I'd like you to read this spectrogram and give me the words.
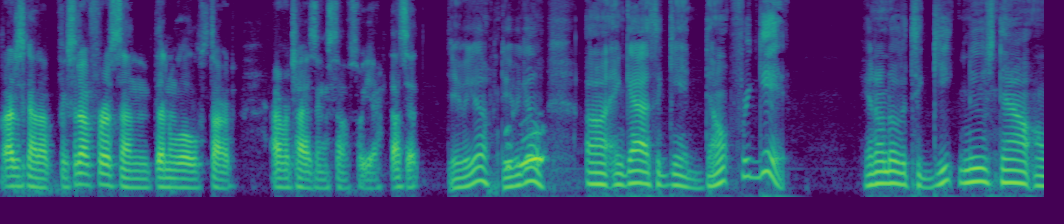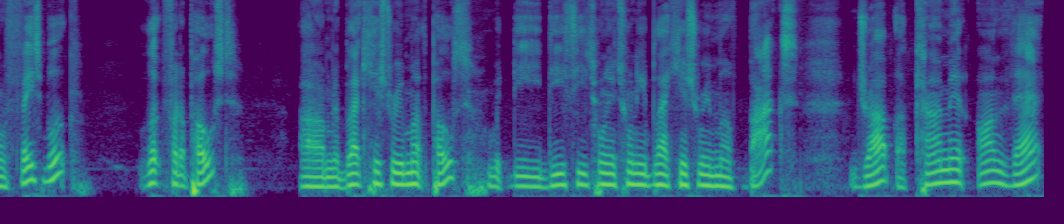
But I just gotta fix it up first, and then we'll start advertising stuff. So yeah, that's it. There we go. There we go. Uh, and guys, again, don't forget, head on over to Geek News Now on Facebook. Look for the post, um, the Black History Month post with the DC 2020 Black History Month box. Drop a comment on that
